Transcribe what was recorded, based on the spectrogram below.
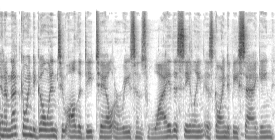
And I'm not going to go into all the detail or reasons why the ceiling is going to be sagging.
